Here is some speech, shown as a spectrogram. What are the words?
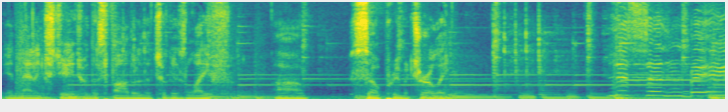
in that exchange with his father that took his life uh, so prematurely. Listen, baby,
